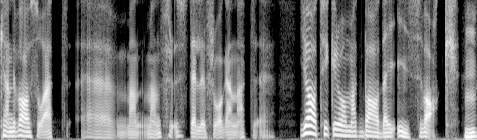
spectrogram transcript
kan det vara så att eh, man, man ställer frågan att eh, jag tycker om att bada i isvak Mm.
